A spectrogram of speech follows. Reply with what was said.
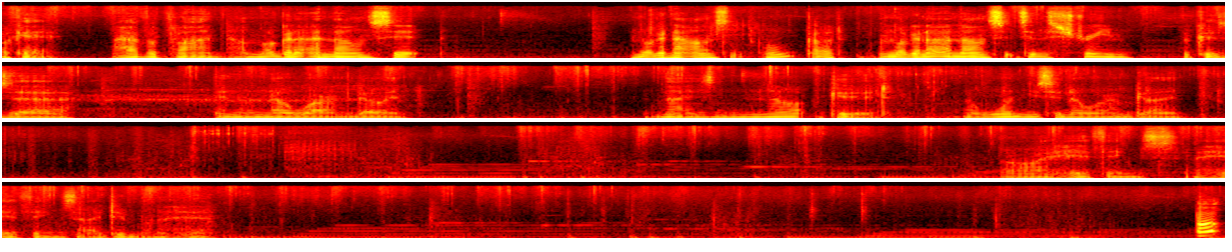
Okay, I have a plan. I'm not going to announce it. I'm not going to announce it. Oh, God. I'm not going to announce it to the stream because uh, then you'll know where I'm going. And that is not good. I want you to know where I'm going. Oh, I hear things. I hear things that I didn't want to hear. Oh,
